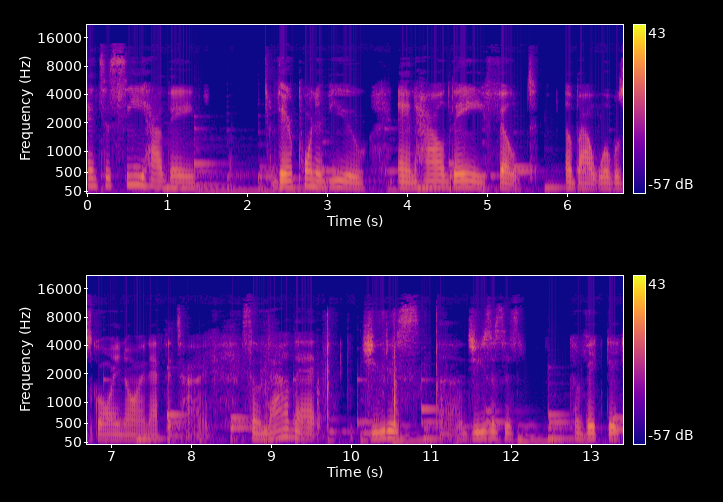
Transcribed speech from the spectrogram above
and to see how they their point of view and how they felt about what was going on at the time. So now that Judas, uh, Jesus is convicted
